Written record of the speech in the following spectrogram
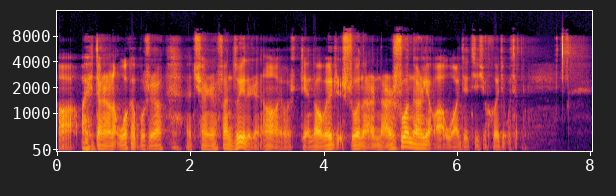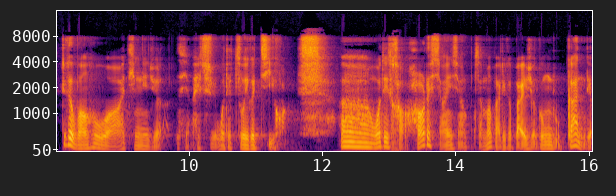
啊！哎，当然了，我可不是劝人犯罪的人啊，点到为止，说哪儿哪儿说哪儿了啊，我就继续喝酒去了。这个王后啊，听进去了，他想，哎，是我得做一个计划。”啊，我得好好的想一想，怎么把这个白雪公主干掉。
